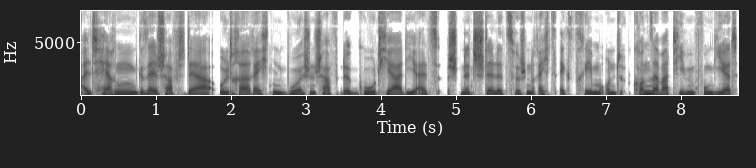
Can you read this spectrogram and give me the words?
Altherrengesellschaft Gesellschaft der ultrarechten Burschenschaft Gotia, die als Schnittstelle zwischen Rechtsextremen und Konservativen fungiert.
